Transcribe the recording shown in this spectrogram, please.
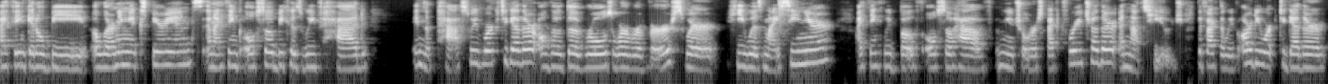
I think it'll be a learning experience. And I think also because we've had in the past, we've worked together, although the roles were reverse, where he was my senior I think we both also have mutual respect for each other, and that's huge. The fact that we've already worked together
